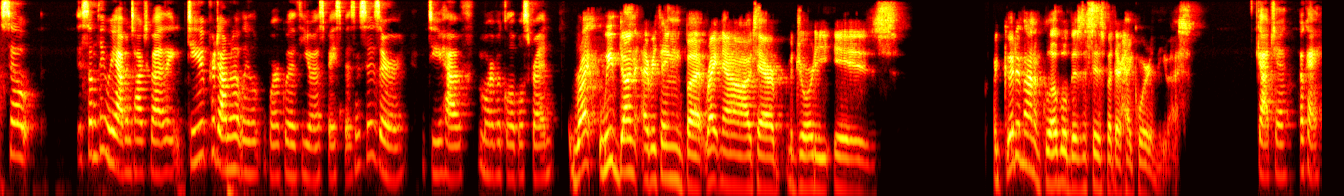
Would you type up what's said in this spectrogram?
So something we haven't talked about like do you predominantly work with us based businesses or do you have more of a global spread right we've done everything but right now i would say our majority is a good amount of global businesses but they're headquartered in the us gotcha okay.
